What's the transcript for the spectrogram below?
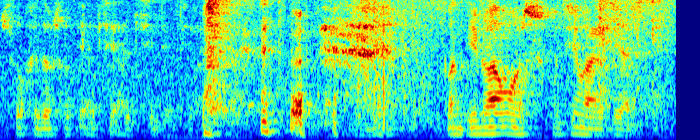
su objeto social sea el silencio. Continuamos. Muchísimas gracias.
